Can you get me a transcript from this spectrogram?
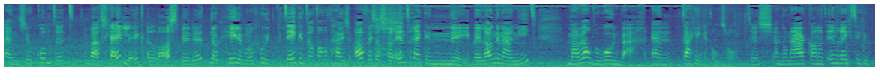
En zo komt het waarschijnlijk, last minute, nog helemaal goed. Betekent dat dat het huis af is als we intrekken? Nee, bij lange na niet. Maar wel bewoonbaar. En daar ging het ons om. Dus, en daarna kan het inrichten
